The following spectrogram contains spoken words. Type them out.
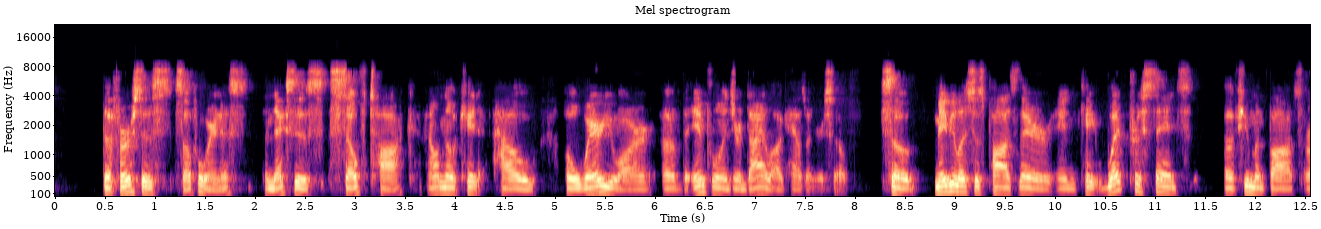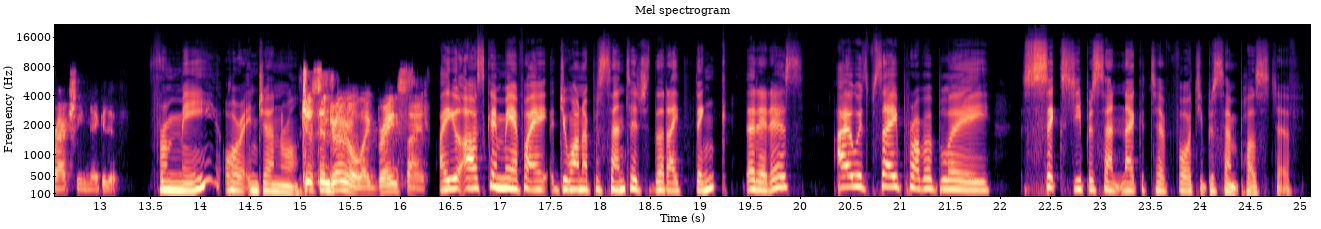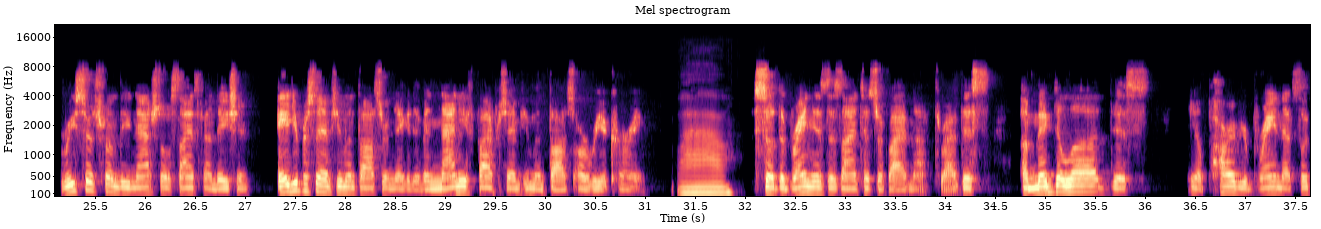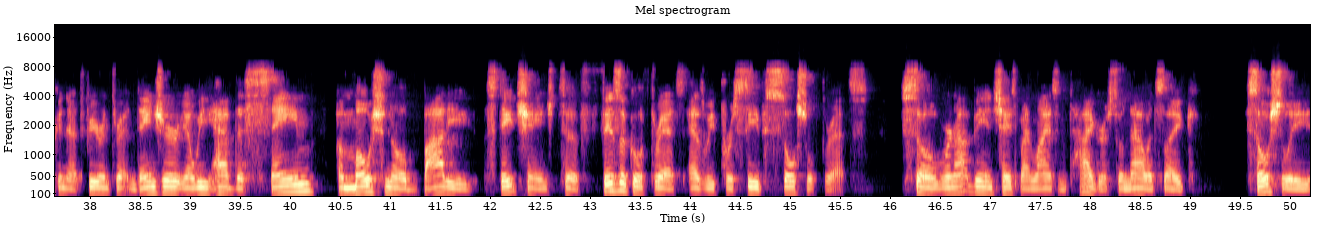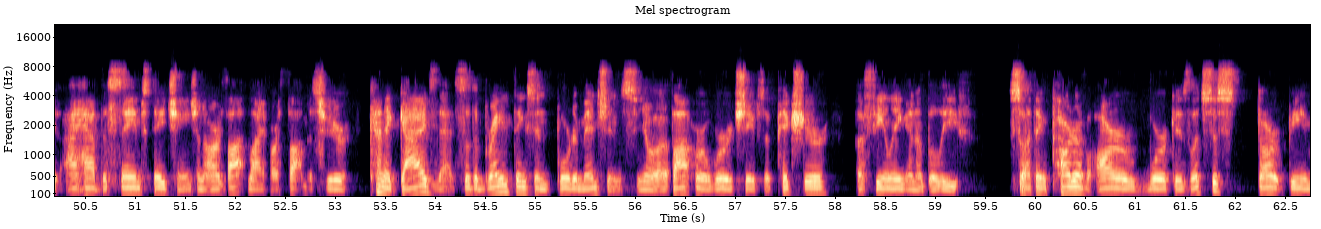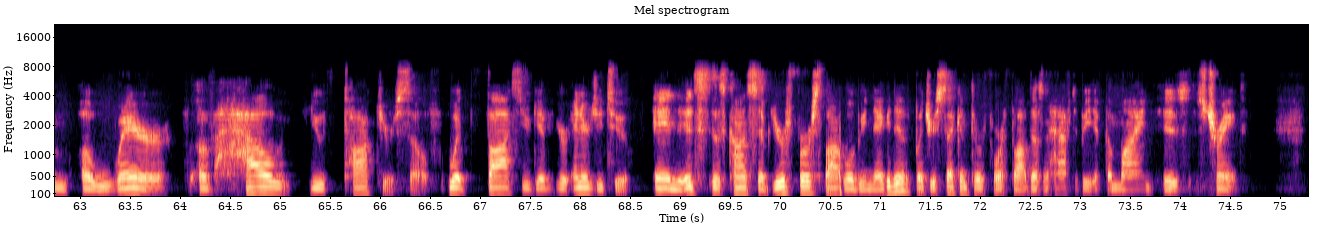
The first is self awareness, the next is self talk. I don't know, how aware you are of the influence your dialogue has on yourself. So maybe let's just pause there. And Kate, what percent of human thoughts are actually negative? from me or in general? Just in general, like brain science. Are you asking me if I do you want a percentage that I think that it is? I would say probably 60% negative, 40% positive. Research from the National Science Foundation 80% of human thoughts are negative and 95% of human thoughts are reoccurring. Wow. So the brain is designed to survive, not thrive. This amygdala, this you know part of your brain that's looking at fear and threat and danger, you know, we have the same emotional body state change to physical threats as we perceive social threats. So we're not being chased by lions and tigers. So now it's like socially, I have the same state change, and our thought life, our thought atmosphere kind of guides that. So the brain thinks in four dimensions. You know, a thought or a word shapes a picture, a feeling, and a belief. So I think part of our work is let's just start being aware of how you talk to yourself, what thoughts you give your energy to. And it's this concept your first thought will be negative, but your second, third, fourth thought doesn't have to be if the mind is, is trained.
